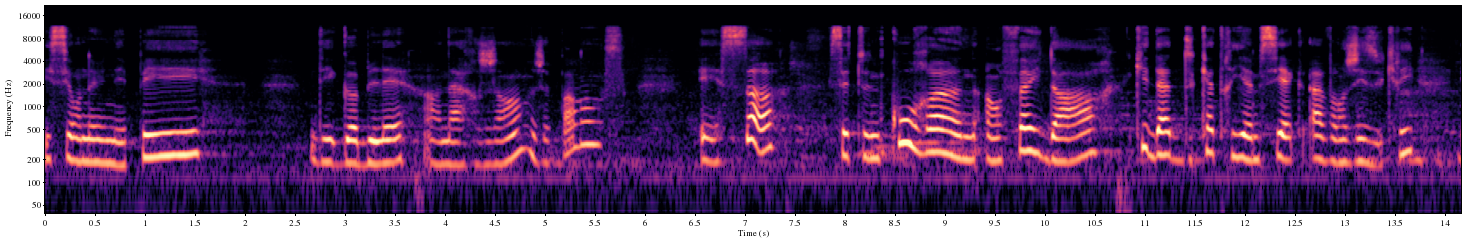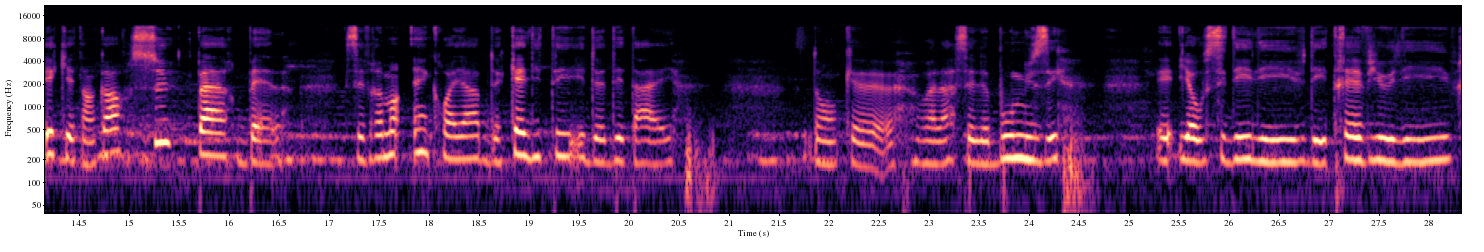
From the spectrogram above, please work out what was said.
Ici, on a une épée, des gobelets en argent, je pense. Et ça, c'est une couronne en feuilles d'or qui date du 4e siècle avant Jésus-Christ et qui est encore super belle. C'est vraiment incroyable de qualité et de détail. Donc euh, voilà, c'est le beau musée. Et il y a aussi des livres, des très vieux livres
